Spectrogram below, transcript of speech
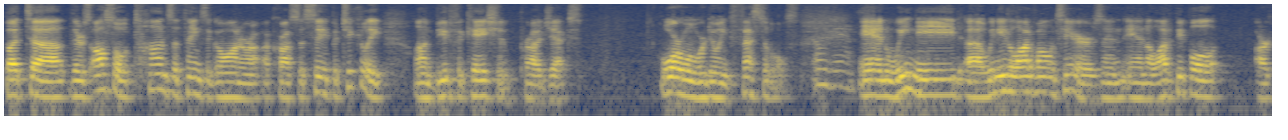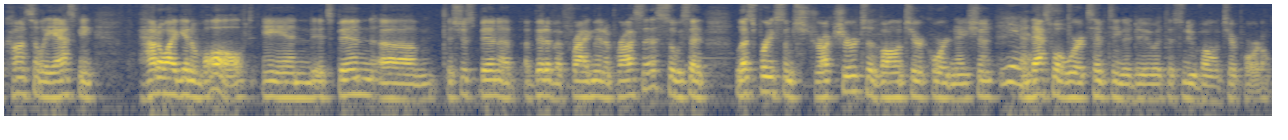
But uh, there's also tons of things that go on across the city, particularly on beautification projects or when we're doing festivals. Oh, yes. And we need, uh, we need a lot of volunteers, and, and a lot of people are constantly asking, how do I get involved? And it's been, um, it's just been a, a bit of a fragmented process. So we said, let's bring some structure to the volunteer coordination. And that's what we're attempting to do with this new volunteer portal.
